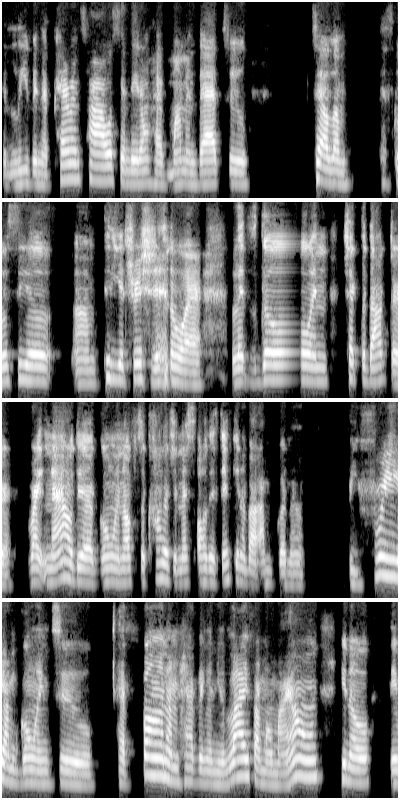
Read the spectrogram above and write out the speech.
They're leaving their parents' house and they don't have mom and dad to tell them, let's go see a um, pediatrician or let's go and check the doctor. Right now, they're going off to college and that's all they're thinking about. I'm to be free. I'm going to have fun. I'm having a new life. I'm on my own. You know, they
